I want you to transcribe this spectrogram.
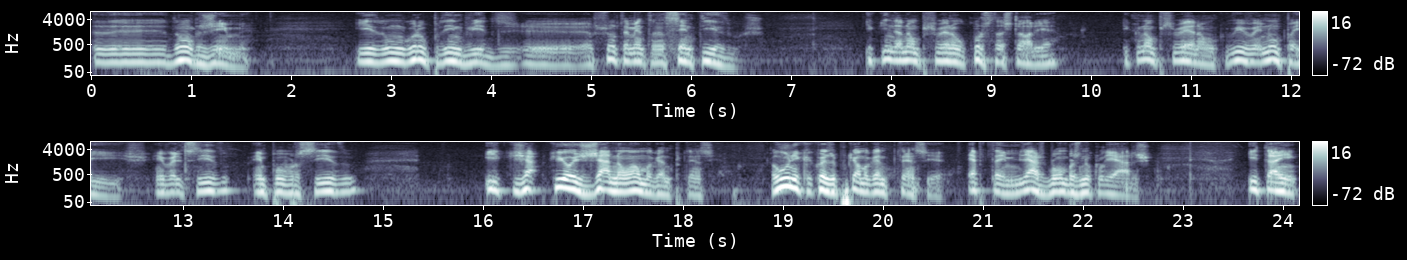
de, de um regime e de um grupo de indivíduos eh, absolutamente ressentidos e que ainda não perceberam o curso da história e que não perceberam que vivem num país envelhecido, empobrecido e que, já, que hoje já não é uma grande potência. A única coisa porque é uma grande potência é porque tem milhares de bombas nucleares e tem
